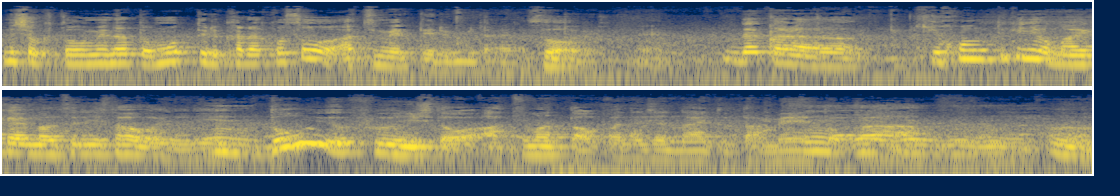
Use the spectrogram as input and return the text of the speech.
無色透明だと思ってるからこそ集めてるみたいなことですね。だから基本的には毎回祭りにした方がいいのに、うん。どういう風にして集まったお金じゃないとダメとか。うんうんうんうん。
